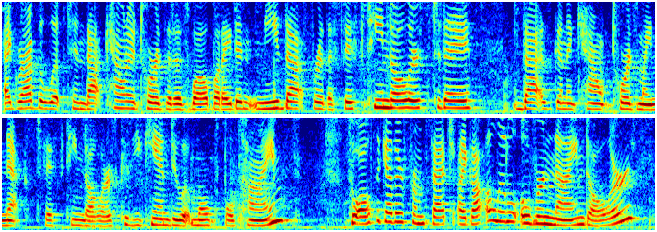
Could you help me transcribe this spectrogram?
I grabbed the Lipton, that counted towards it as well, but I didn't need that for the $15 today. That is gonna count towards my next $15 because you can do it multiple times. So altogether from Fetch, I got a little over $9.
